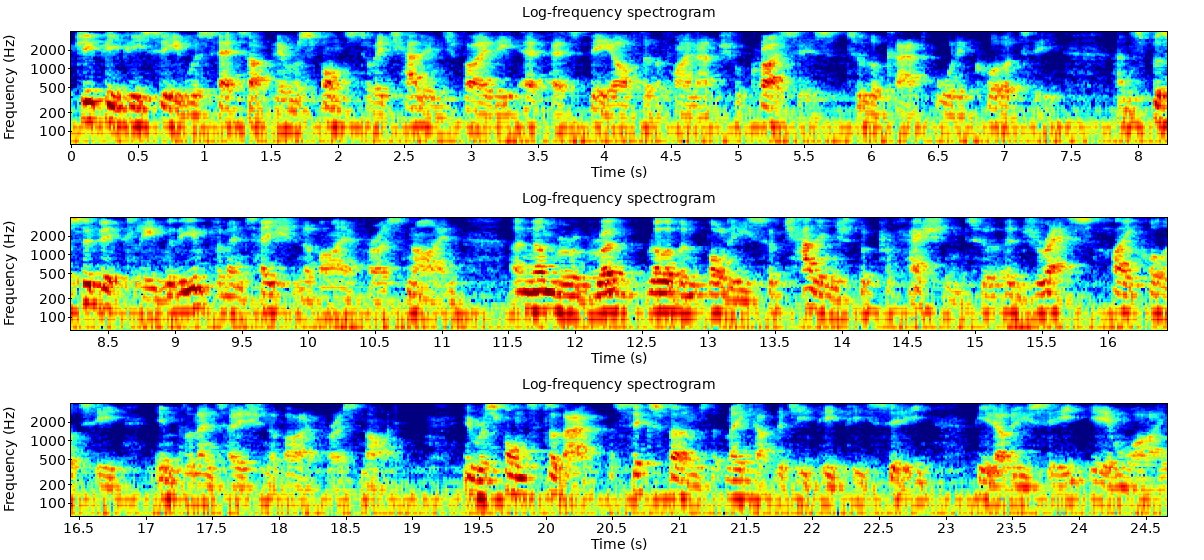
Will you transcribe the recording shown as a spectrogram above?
GPPC was set up in response to a challenge by the FSB after the financial crisis to look at audit quality and specifically with the implementation of IFRS 9 a number of re relevant bodies have challenged the profession to address high quality implementation of IFRS 9. In response to that, the six firms that make up the GPPC, PwC, EY,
